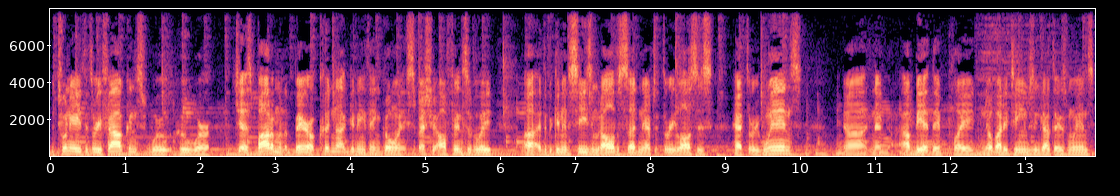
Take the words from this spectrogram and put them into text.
The 28 to 3 Falcons, were, who were just bottom of the barrel, could not get anything going, especially offensively uh, at the beginning of the season. But all of a sudden, after three losses, had three wins. Uh, albeit they played nobody teams and got those wins,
